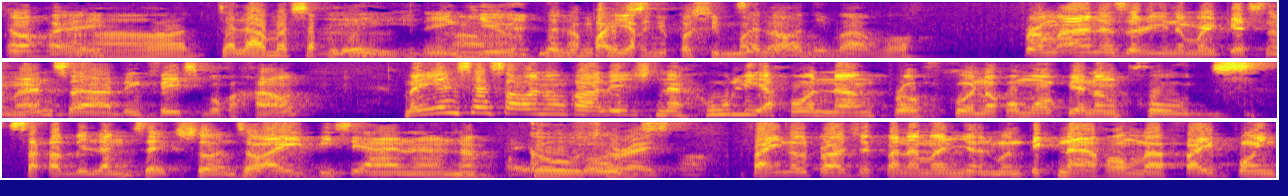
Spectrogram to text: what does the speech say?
Okay. Ah, salamat sa clay. Thank you. Ah, napaiyak niyo pa si Sa Madam. noon ni Ma'am, oh. From Ana Zarina Marquez naman sa ating Facebook account. May instance ako nung college na huli ako ng prof ko na kumopya ng codes sa kabilang section. So, IT si Ana, no? Codes, alright. Final project pa naman yun. Muntik na akong ma 5.0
